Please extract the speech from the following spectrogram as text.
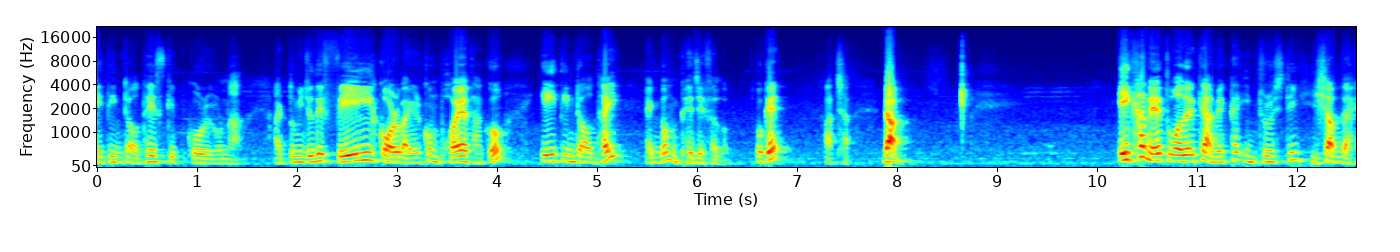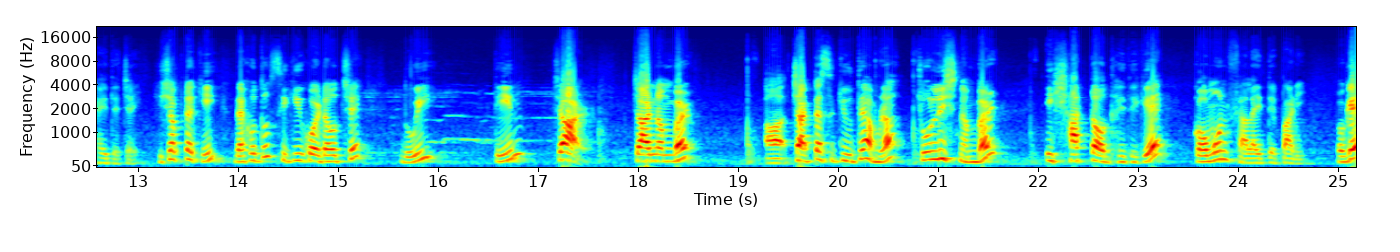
এই তিনটা অধ্যায় স্কিপ করো না। আর তুমি যদি ফেল করবা, এরকম ভয়ে থাকো, এই তিনটা অধ্যায় একদম ভেজে ফেলো ওকে আচ্ছা ডান এইখানে তোমাদেরকে আমি একটা ইন্টারেস্টিং হিসাব দেখাইতে চাই। হিসাবটা কি? দেখো তো সিকিউ কয়টা হচ্ছে? দুই, তিন, চার। চার নাম্বার চারটা সিকিউতে আমরা চল্লিশ নাম্বার এই সাতটা অধ্যায় থেকে কমন ফেলাইতে পারি ওকে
